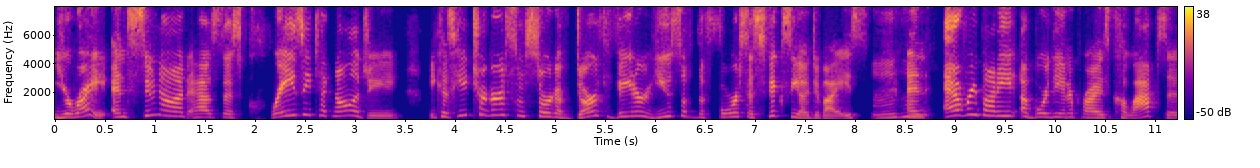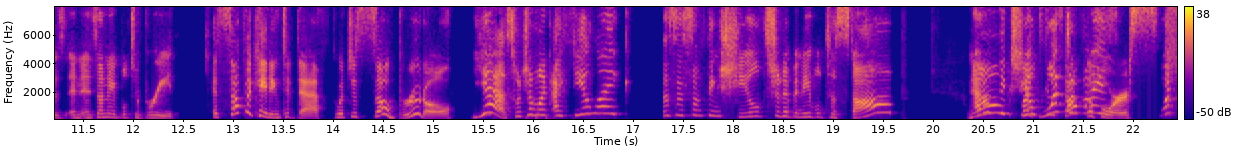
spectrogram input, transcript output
You're right. And Sunad has this crazy technology because he triggers some sort of Darth Vader use of the Force asphyxia device, Mhm. and everybody aboard the Enterprise collapses and is unable to breathe. it's suffocating to death, which is so brutal. Yes, which I'm like, I feel like this is something Shields should have been able to stop. No, I don't think Like, Shields what can stop the device- Force. What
